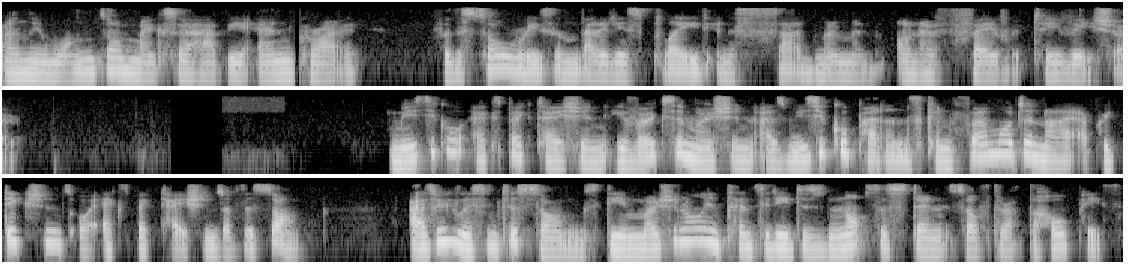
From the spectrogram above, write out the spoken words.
only one song makes her happy and cry for the sole reason that it is played in a sad moment on her favorite TV show. Musical expectation evokes emotion as musical patterns confirm or deny our predictions or expectations of the song. As we listen to songs, the emotional intensity does not sustain itself throughout the whole piece,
